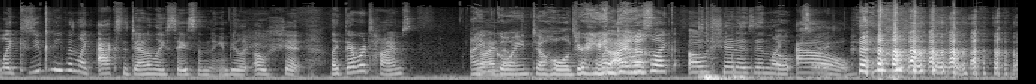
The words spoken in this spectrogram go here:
like because you can even like accidentally say something and be like oh shit like there were times things. No, I'm I know. going to hold your hand. but I was like oh shit as in like Oh, ow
